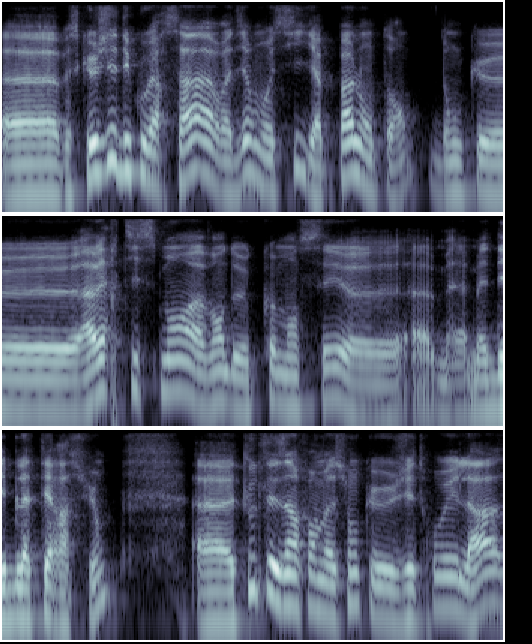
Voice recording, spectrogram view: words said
Euh, parce que j'ai découvert ça, à vrai dire, moi aussi, il n'y a pas longtemps. Donc, avertissement avant de commencer ma, ma, déblatération. toutes les informations que j'ai trouvées là,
